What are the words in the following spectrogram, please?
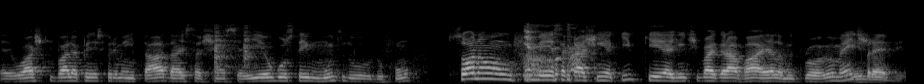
eu acho que vale a pena experimentar, dar essa chance aí. Eu gostei muito do, do fumo. Só não fumei essa caixinha aqui, porque a gente vai gravar ela muito provavelmente. Em breve.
